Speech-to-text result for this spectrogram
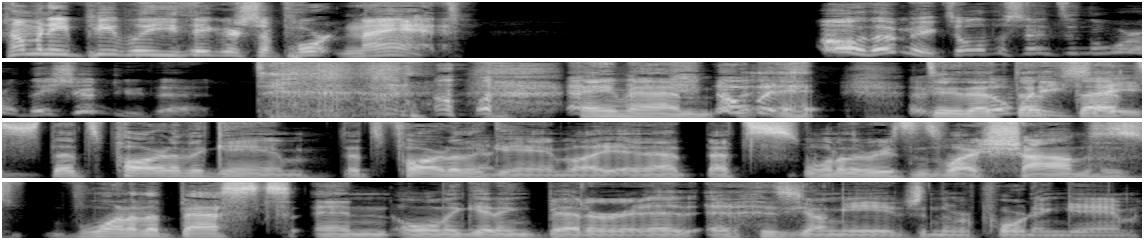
How many people do you think are supporting that? Oh, that makes all the sense in the world. They should do that. hey man, Nobody- dude, that, that nobody's that's saying- that's part of the game. That's part of the Yeah. game. Like, and that, that's one of the reasons why Shams is one of the best and only getting better at, at his young age in the reporting game.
